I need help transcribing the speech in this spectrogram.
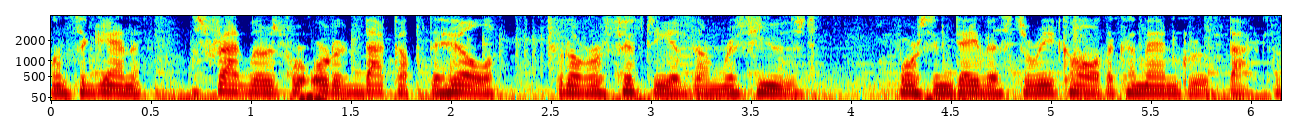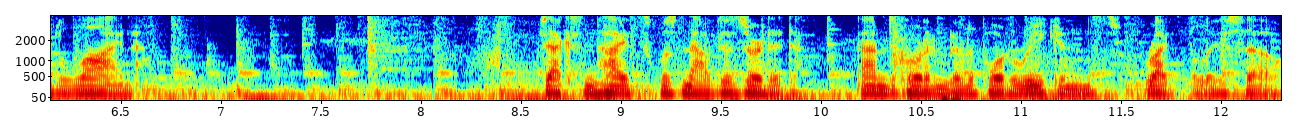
Once again, the stragglers were ordered back up the hill, but over 50 of them refused, forcing Davis to recall the command group back to the line. Jackson Heights was now deserted, and according to the Puerto Ricans, rightfully so.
